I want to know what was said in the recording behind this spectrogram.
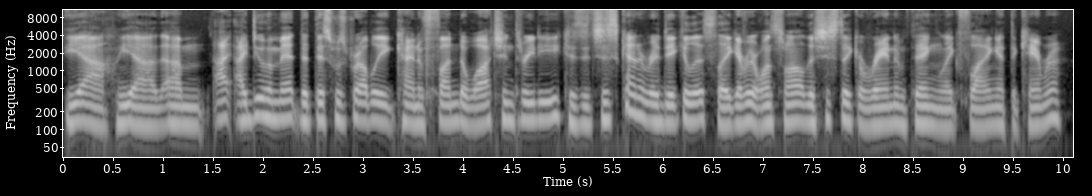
Yeah, yeah. Um, I, I do admit that this was probably kind of fun to watch in 3D because it's just kind of ridiculous. Like every once in a while, there's just like a random thing like flying at the camera.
